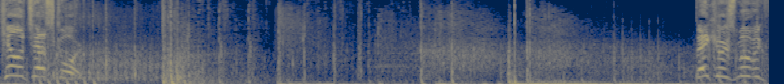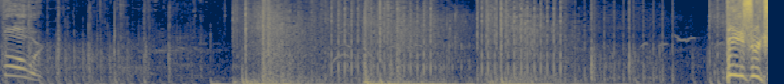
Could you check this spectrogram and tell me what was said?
Kill its escort. Baker's moving forward. B's retreating.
